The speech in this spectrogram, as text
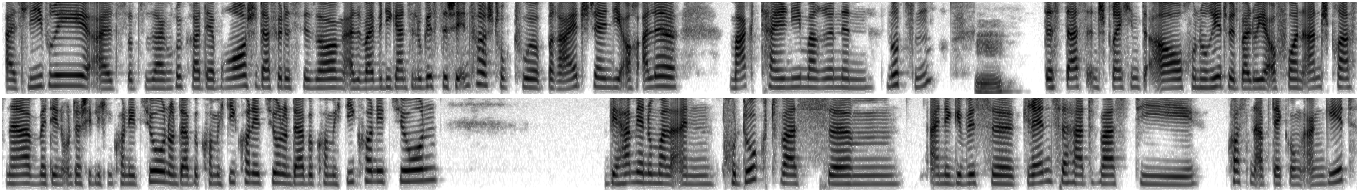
als Libri, als sozusagen Rückgrat der Branche dafür, dass wir sorgen, also weil wir die ganze logistische Infrastruktur bereitstellen, die auch alle Marktteilnehmerinnen nutzen, mhm. dass das entsprechend auch honoriert wird, weil du ja auch vorhin ansprachst, na, mit den unterschiedlichen Konditionen und da bekomme ich die Kondition und da bekomme ich die Kondition. Wir haben ja nun mal ein Produkt, was ähm, eine gewisse Grenze hat, was die Kostenabdeckung angeht.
